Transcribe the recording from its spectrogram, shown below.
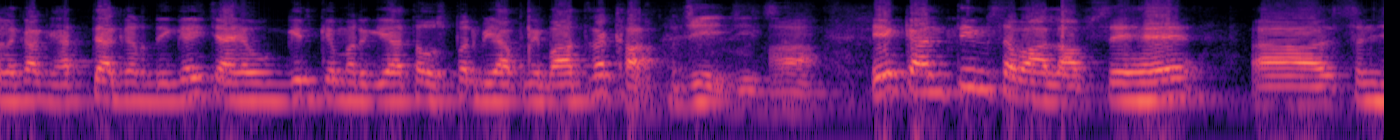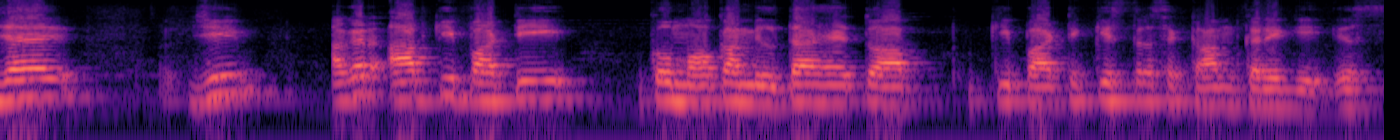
लड़का की हत्या कर दी गई चाहे वो गिर के मर गया था उस पर भी आपने बात रखा। जी जी हाँ। एक अंतिम सवाल आपसे है संजय जी अगर आपकी पार्टी को मौका मिलता है तो आपकी पार्टी किस तरह से काम करेगी इस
